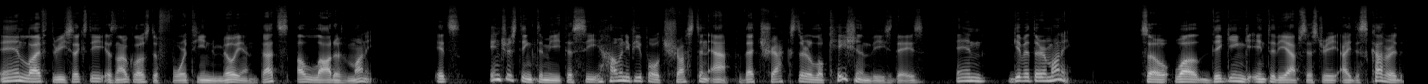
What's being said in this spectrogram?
and Life 360 is now close to 14 million. That's a lot of money. It's interesting to me to see how many people trust an app that tracks their location these days and give it their money. So while digging into the app's history, I discovered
